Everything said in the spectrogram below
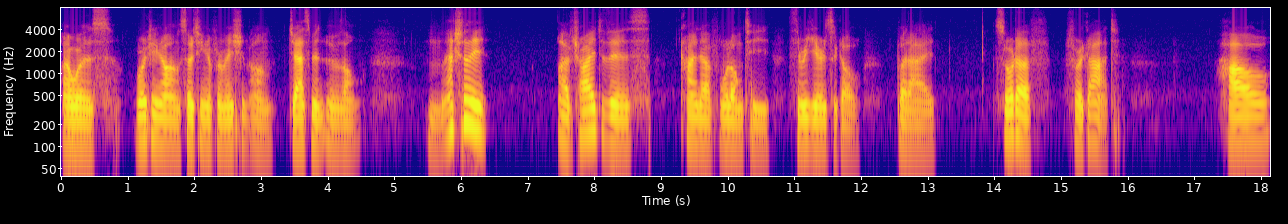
I was working on searching information on jasmine oolong. Mm, actually, I've tried this kind of oolong tea three years ago, but I sort of forgot how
